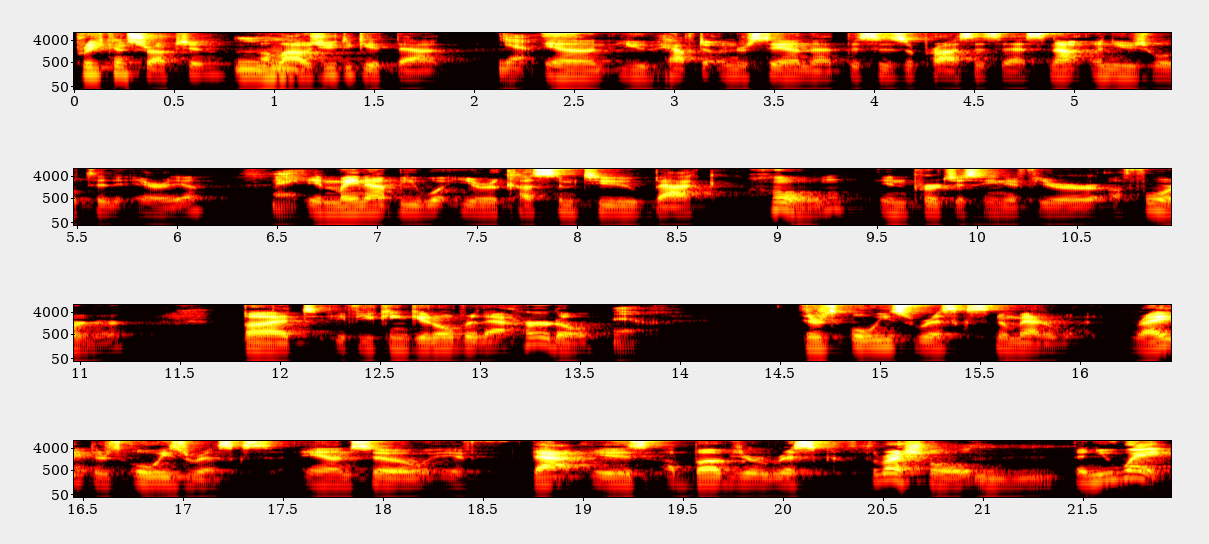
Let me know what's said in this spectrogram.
pre-construction mm-hmm. allows you to get that. Yes. And you have to understand that this is a process that's not unusual to the area. Right. It may not be what you're accustomed to back home in purchasing if you're a foreigner, but if you can get over that hurdle, Yeah. there's always risks no matter what, right? There's always risks. And so if that is above your risk threshold, mm-hmm. then you wait.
